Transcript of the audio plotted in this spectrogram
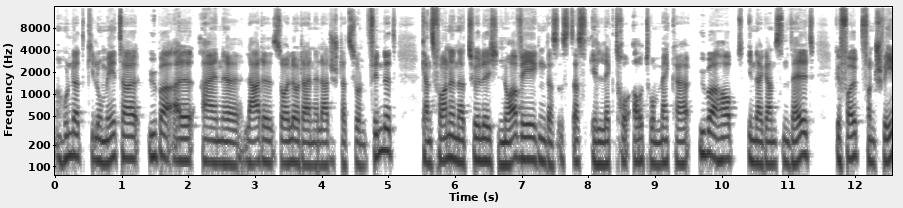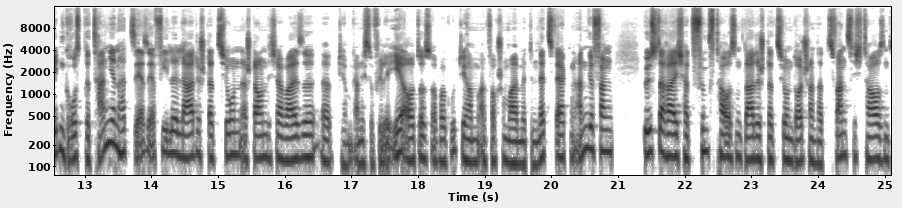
100 Kilometer überall eine Ladesäule oder eine Ladestation findet. Ganz vorne natürlich Norwegen, das ist das Elektroauto-Mecker überhaupt in der ganzen Welt, gefolgt von Schweden. Großbritannien hat sehr, sehr viele Ladestationen, erstaunlicherweise. Äh, die haben gar nicht so viele E-Autos, aber gut, die haben einfach schon mal mit dem Netzwerken angefangen. Österreich hat 5000 Ladestationen, Deutschland hat 20.000,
